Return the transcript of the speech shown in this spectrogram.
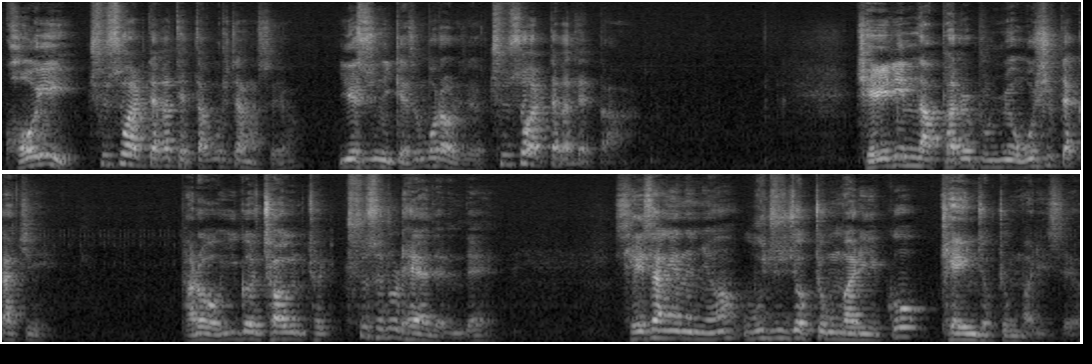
거의 추수할 때가 됐다고 그러지 않았어요? 예수님께서 뭐라 그러세요? 추수할 때가 됐다. 재림 나팔을 불며 오실 때까지 바로 이걸 저, 저 추수를 해야 되는데 세상에는요 우주적 종말이 있고 개인적 종말이 있어요.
